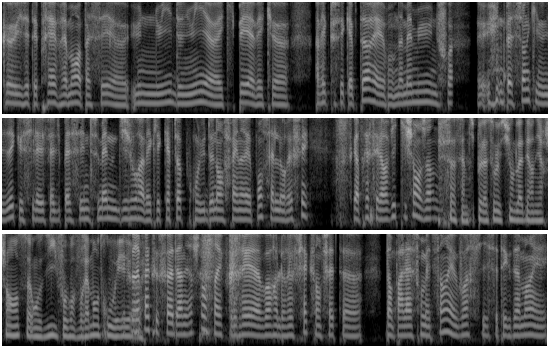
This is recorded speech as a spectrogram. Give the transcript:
qu'ils étaient prêts vraiment à passer une nuit, deux nuits équipés avec, avec tous ces capteurs. Et on a même eu une fois une patiente qui nous disait que s'il avait fallu passer une semaine ou dix jours avec les capteurs pour qu'on lui donne enfin une réponse, elle l'aurait fait. Parce qu'après, c'est leur vie qui change. Hein, c'est ça, c'est un petit peu la solution de la dernière chance. On se dit, il faut vraiment trouver. Il ne faudrait euh, pas que ce soit la dernière chance. Hein. Il faudrait avoir le réflexe, en fait, euh, d'en parler à son médecin et voir si cet examen est,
